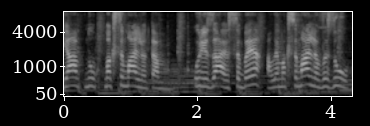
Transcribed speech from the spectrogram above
я ну максимально там урізаю себе, але максимально везу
